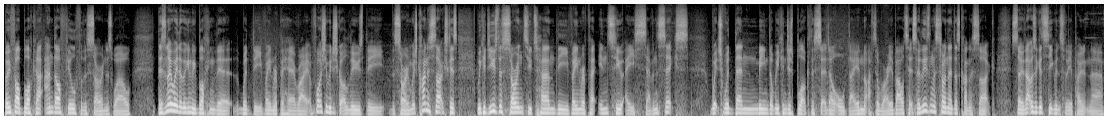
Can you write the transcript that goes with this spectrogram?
both our blocker and our fuel for the Sorin as well. There's no way that we're going to be blocking the with the Vein Ripper here, right? Unfortunately, we just got to lose the the Sorin, which kind of sucks because we could use the Sorin to turn the Vein Ripper into a 7-6, which would then mean that we can just block the Citadel all day and not have to worry about it. So losing the Sorin there does kind of suck. So that was a good sequence for the opponent there.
